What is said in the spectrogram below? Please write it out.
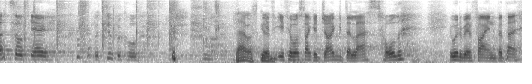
That's so scary, but super cool. That was good. If it was like a jug, the last hold, it would have been fine. But that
